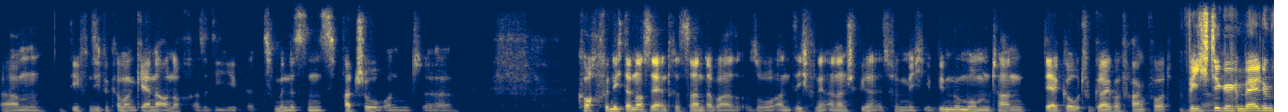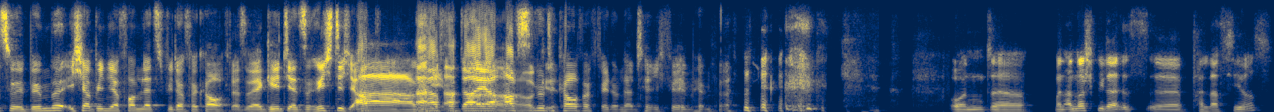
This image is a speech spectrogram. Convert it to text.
Ähm, Defensive kann man gerne auch noch, also die zumindestens Pacho und äh, Koch finde ich dann noch sehr interessant, aber so an sich von den anderen Spielern ist für mich Ibimbe momentan der Go-To-Guy bei Frankfurt. Wichtige ähm, Meldung zu Ibimbe, ich habe ihn ja vom letzten wieder Also er geht jetzt richtig ab. Ah, okay. ja, von daher ah, absolute okay. Kaufempfehlung natürlich für Ibimbe. und äh, mein anderer Spieler ist äh, Palacios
